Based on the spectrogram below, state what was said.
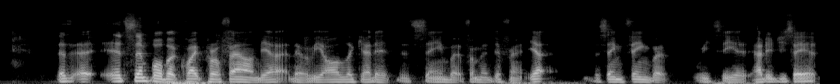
that's, uh, it's simple but quite profound. Yeah, that we all look at it the same but from a different. Yeah, the same thing but we see it. How did you say it?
